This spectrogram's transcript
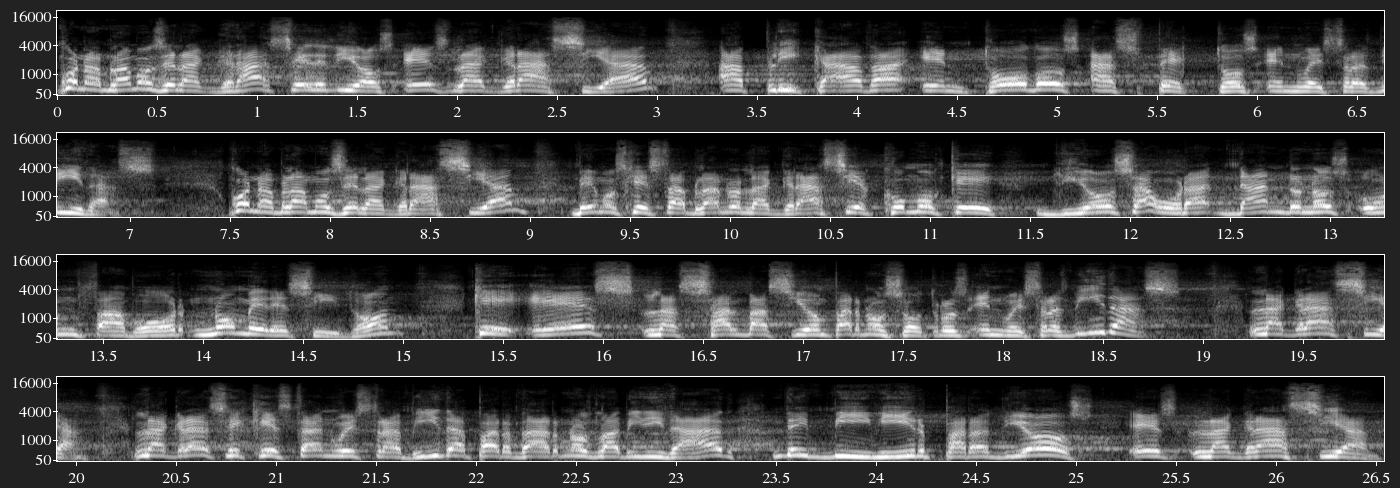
Cuando hablamos de la gracia de Dios, es la gracia aplicada en todos aspectos en nuestras vidas. Cuando hablamos de la gracia, vemos que está hablando de la gracia como que Dios ahora dándonos un favor no merecido, que es la salvación para nosotros en nuestras vidas. La gracia, la gracia que está en nuestra vida para darnos la habilidad de vivir para Dios, es la gracia.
